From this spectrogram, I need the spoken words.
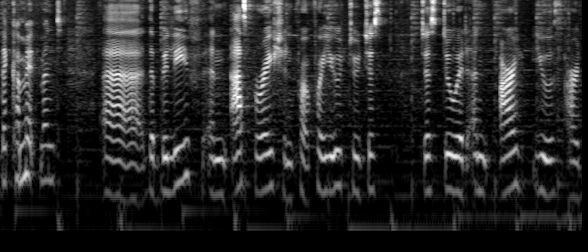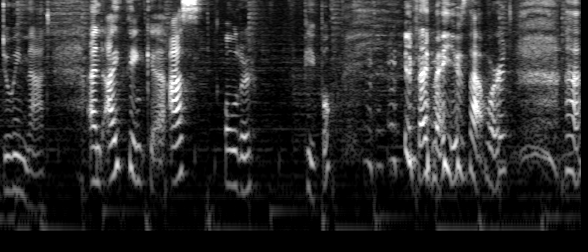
the commitment uh, the belief and aspiration for, for you to just just do it and our youth are doing that. And i think uh, us older people if i may use that word uh,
